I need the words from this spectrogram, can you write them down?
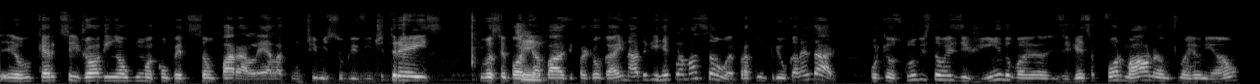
eu quero que vocês joguem alguma competição paralela com o time sub-23, que você bote Sim. a base para jogar e nada de reclamação, é para cumprir o calendário. Porque os clubes estão exigindo, exigência formal na última reunião,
